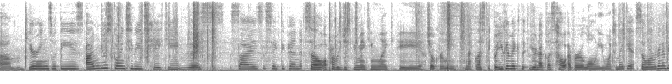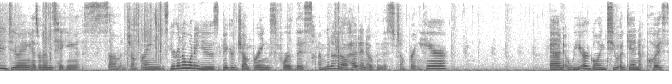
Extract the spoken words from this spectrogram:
um, earrings with these. I'm just going to be taking this size safety pin so I'll probably just be making like a choker length necklace but you can make the, your necklace however long you want to make it so what we're going to be doing is we're going to be taking some jump rings. You're going to want to use bigger jump rings for this. I'm going to go ahead and open this jump ring here. And we are going to again put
